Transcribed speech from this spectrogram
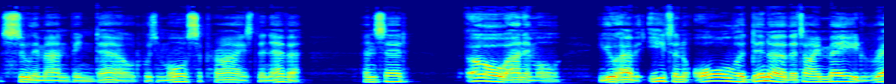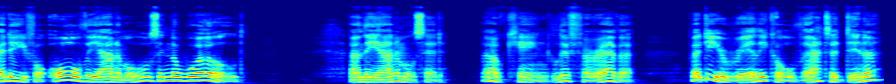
Suleiman bin Daud was more surprised than ever, and said, O animal, you have eaten all the dinner that I made ready for all the animals in the world. And the animal said, O king, live forever. But do you really call that a dinner?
